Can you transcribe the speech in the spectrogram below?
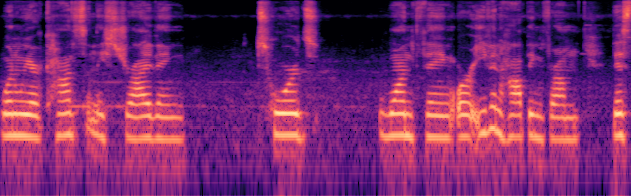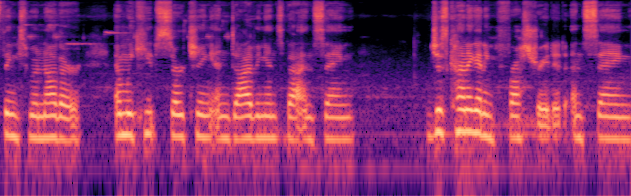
when we are constantly striving towards one thing or even hopping from this thing to another, and we keep searching and diving into that and saying, just kind of getting frustrated and saying,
